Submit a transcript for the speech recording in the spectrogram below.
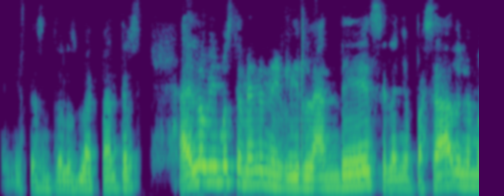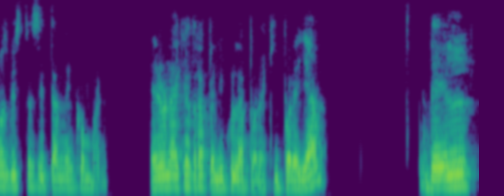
en este asunto de los Black Panthers. A él lo vimos también en el irlandés el año pasado, lo hemos visto así también como en, en una que otra película por aquí por allá. De él,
